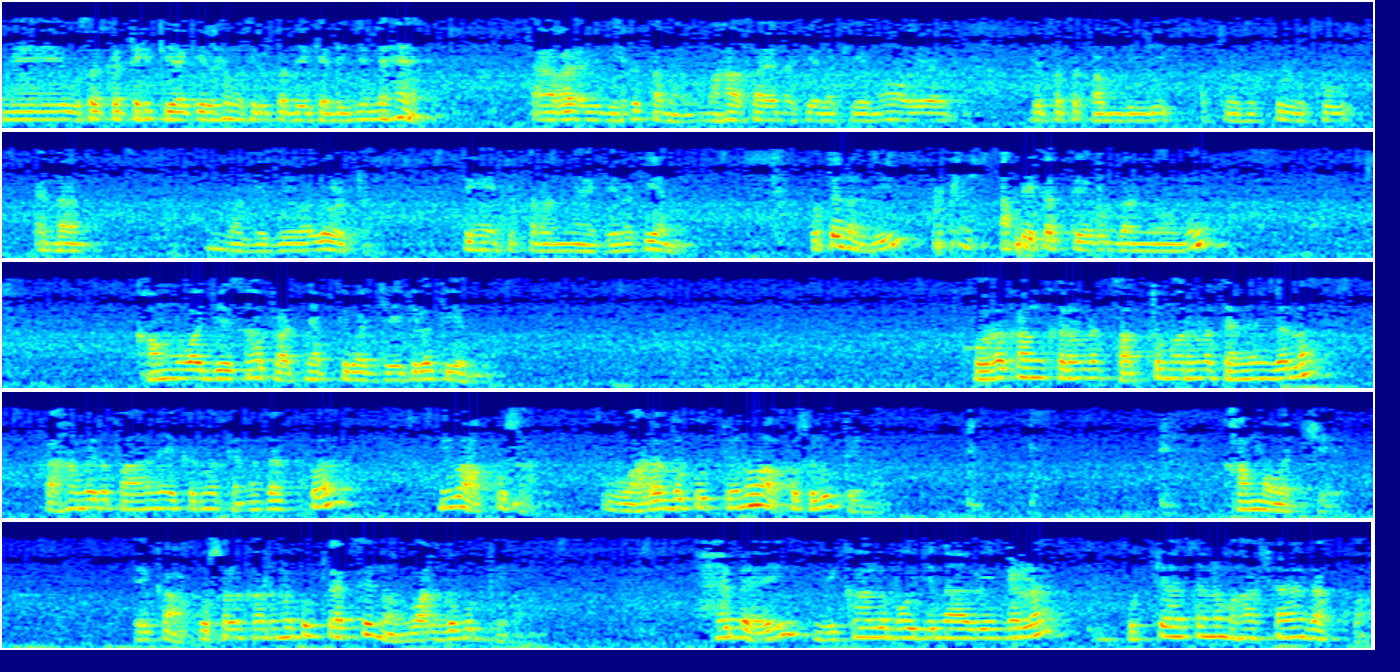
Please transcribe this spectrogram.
මේ උසකට හිටියා කියලා එහෙම සිල්පදේ කැඩෙන්නේ නැහැ. අර විදිහට තමයි මහා සයන කියලා කියනවා ඔය දෙපත කම්බිලි අතොරතු ලොකු එඳන් වගේ දේවල් වලට. ඉතින් ඒක කරන්නේ කියලා කියනවා. උතනදී අපි එක තේරුම් ගන්න ඕනේ කම්වජ්ජය සහ ප්‍රඥප්ති වජ්ජය කියලා තියෙනවා. හොරකම් කරන සත්තු මරණ තැන ඉඳලා කහමෙර පානය කරන තැන දක්වා මේව අකුසල. වරදකුත් වෙනවා අකුසලුත් වෙනවා. කම්මවච්චේ. ඒක අකුසල කර්මකුත් රැස් වෙනවා වර්ගකුත් වෙනවා. හැබැයි විකාල භෝජනාවේ ඉඳලා උච්චාසන මහාශාන දක්වා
